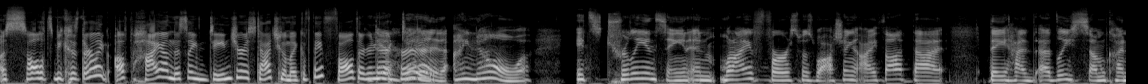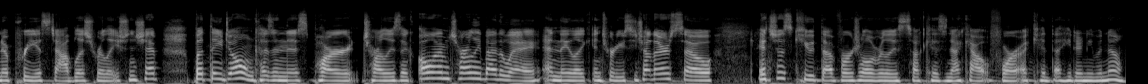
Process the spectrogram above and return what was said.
assaults because they're like up high on this like dangerous statue. I'm like, if they fall, they're gonna They're get hurt. dead. I know. It's truly insane. And when I first was watching, I thought that they had at least some kind of pre-established relationship, but they don't because in this part, Charlie's like, "Oh, I'm Charlie, by the way," and they like introduce each other. So it's just cute that Virgil really stuck his neck out for a kid that he didn't even know.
